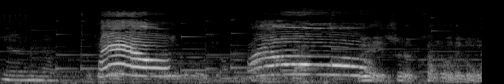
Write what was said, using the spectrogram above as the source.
天哪！对，是看着我的笼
